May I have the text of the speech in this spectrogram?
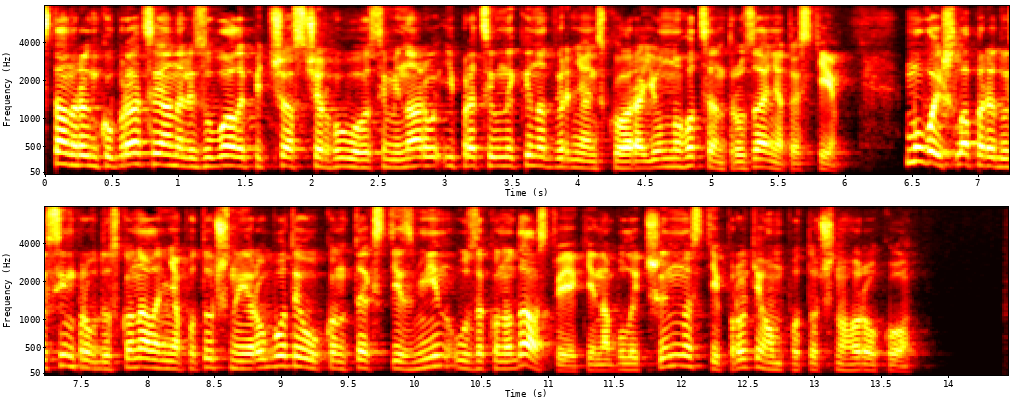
Стан ринку праці аналізували під час чергового семінару і працівники Надвірнянського районного центру зайнятості. Мова йшла передусім про вдосконалення поточної роботи у контексті змін у законодавстві, які набули чинності протягом поточного року.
